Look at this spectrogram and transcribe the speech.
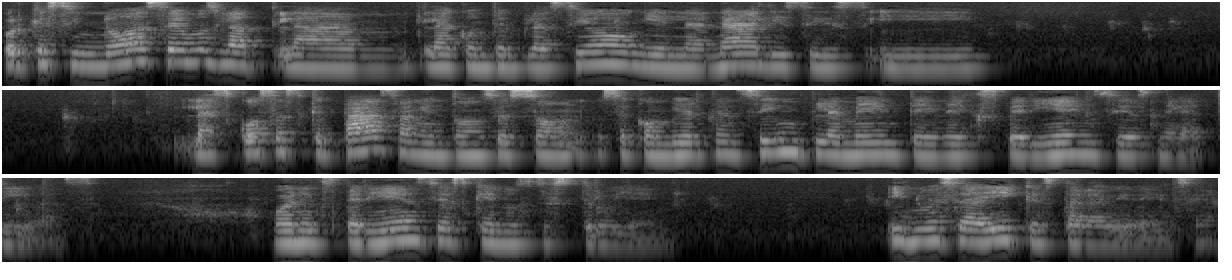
Porque si no hacemos la, contemplación y el análisis y las cosas que pasan entonces se convierten simplemente en experiencias negativas o en experiencias que nos destruyen. Y no es ahí que está la vivencia.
